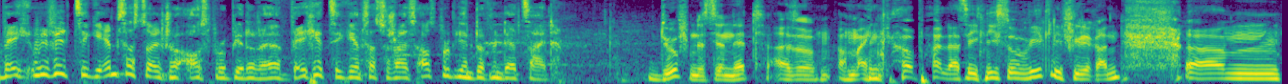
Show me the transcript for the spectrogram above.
Welch, wie viele CGMs hast du eigentlich schon ausprobiert oder welche CGMs hast du schon alles ausprobieren dürfen in der Zeit? Dürfen ist ja nett. Also an meinen Körper lasse ich nicht so wirklich viel ran. Ähm,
